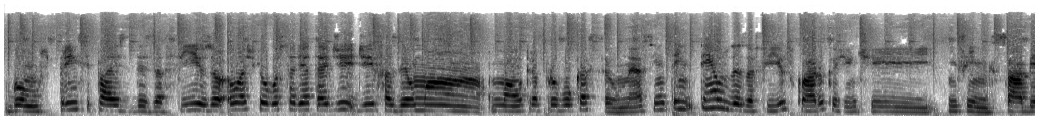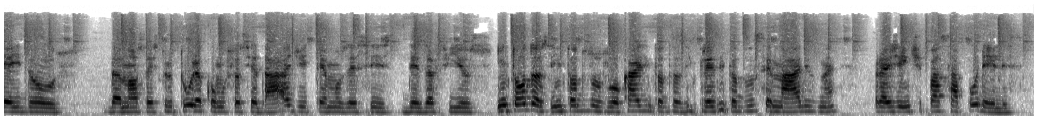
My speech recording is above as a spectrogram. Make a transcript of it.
Bom, os principais desafios, eu, eu acho que eu gostaria até de, de fazer uma, uma outra provocação, né? Assim, tem, tem os desafios, claro, que a gente, enfim, sabe aí dos, da nossa estrutura como sociedade, temos esses desafios em todas, em todos os locais, em todas as empresas, em todos os cenários, né? Para a gente passar por eles.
